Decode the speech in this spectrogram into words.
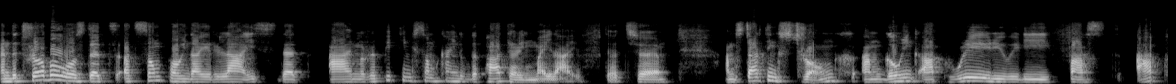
And the trouble was that at some point I realized that I'm repeating some kind of the pattern in my life that uh, I'm starting strong, I'm going up really, really fast up,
